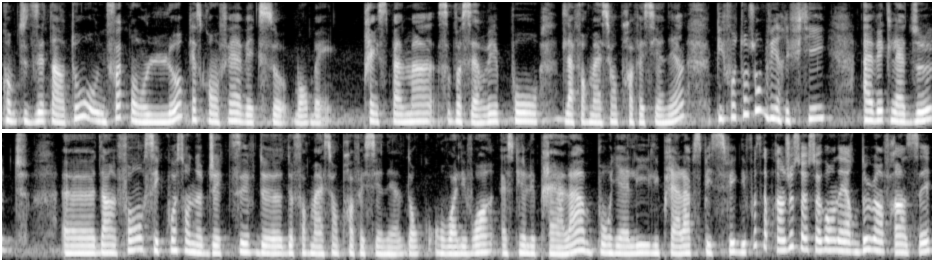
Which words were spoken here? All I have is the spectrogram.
comme tu disais tantôt, une fois qu'on l'a, qu'est-ce qu'on fait avec ça? Bon, ben principalement, ça va servir pour de la formation professionnelle. Puis, il faut toujours vérifier avec l'adulte, euh, dans le fond, c'est quoi son objectif de, de formation professionnelle. Donc, on va aller voir, est-ce qu'il y a les préalables pour y aller, les préalables spécifiques. Des fois, ça prend juste un secondaire 2 en français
